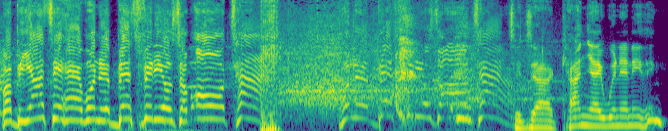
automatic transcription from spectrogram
But Beyonce had one of the best videos of all time. One of the best videos of all time. Did uh, Kanye win anything?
